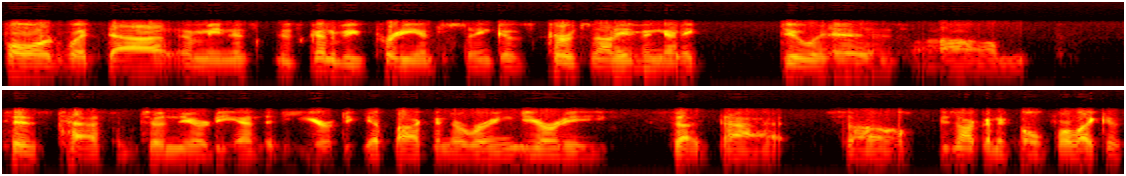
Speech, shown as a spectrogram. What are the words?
forward with that, I mean, it's it's going to be pretty interesting because Kurt's not even going to do his um his test until near the end of the year to get back in the ring. He already said that, so he's not going to go for like his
